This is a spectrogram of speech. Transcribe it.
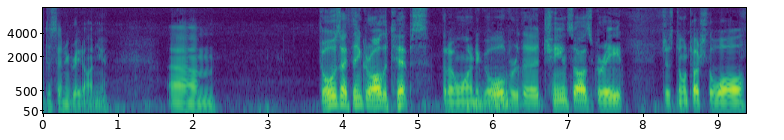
disintegrate on you. Um, those I think are all the tips that I wanted to go over. The chainsaw is great, just don't touch the wall.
